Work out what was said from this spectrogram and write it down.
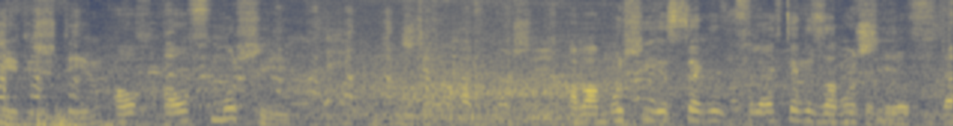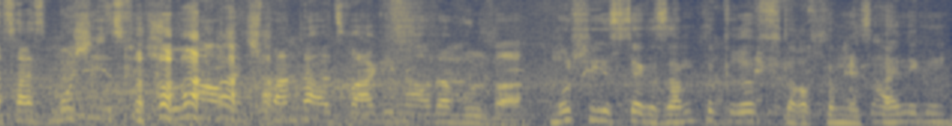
Nee, die stehen auch auf Muschi. Die stehen auch auf Muschi. Aber Muschi ist der, vielleicht der. Gesamtbegriff. Das heißt, Muschi ist viel schöner und entspannter als Vagina oder Vulva. Muschi ist der Gesamtbegriff, darauf können wir uns einigen.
